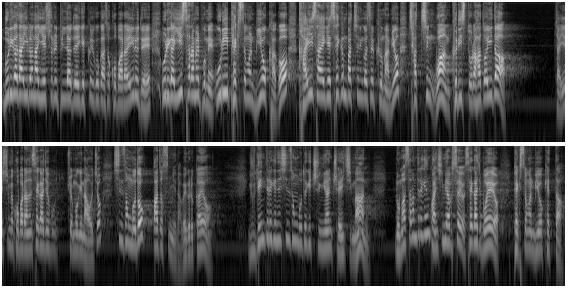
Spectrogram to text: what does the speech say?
무리가 다 일어나 예수를 빌라도에게 끌고 가서 고발하여 이르되 우리가 이 사람을 보매 우리 백성을 미혹하고 가이사에게 세금 바치는 것을 금하며 자칭 왕 그리스도라 하더이다. 자, 예수님을 고발하는 세 가지 죄목이 나오죠. 신성모독 빠졌습니다. 왜 그럴까요? 유대인들에게는 신성모독이 중요한 죄지만 로마 사람들에게는 관심이 없어요. 세 가지 뭐예요? 백성을 미혹했다.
